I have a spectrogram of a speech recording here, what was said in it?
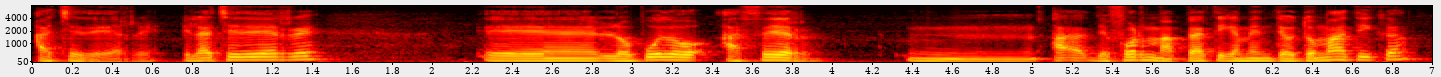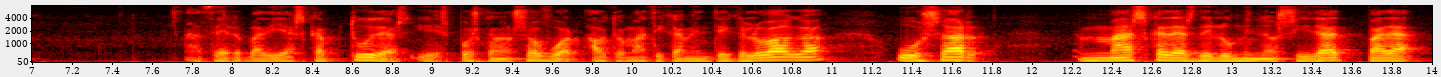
HDR. El HDR eh, lo puedo hacer mm, de forma prácticamente automática, hacer varias capturas y después con el software automáticamente que lo haga, usar máscaras de luminosidad para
